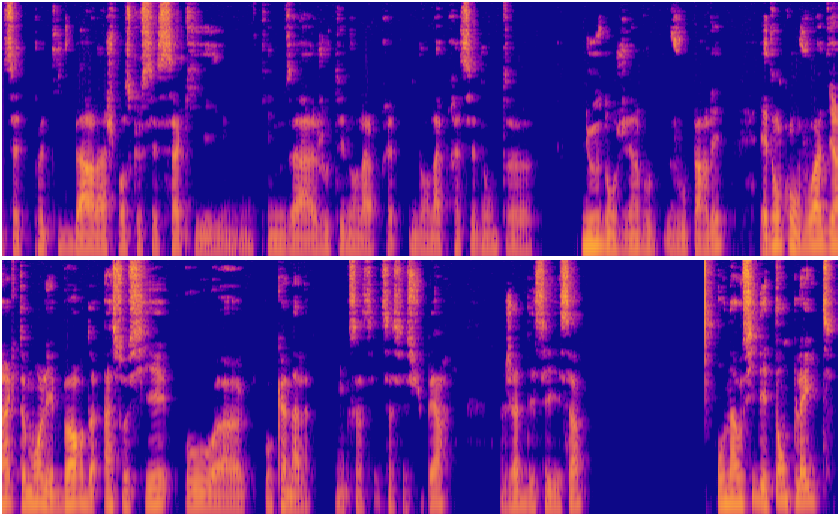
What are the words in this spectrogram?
cette petite barre là. Je pense que c'est ça qui, nous a ajouté dans la, dans la précédente news dont je viens vous, vous parler. Et donc on voit directement les boards associés au, euh, au canal. Donc ça c'est super. J'ai hâte d'essayer ça. On a aussi des templates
